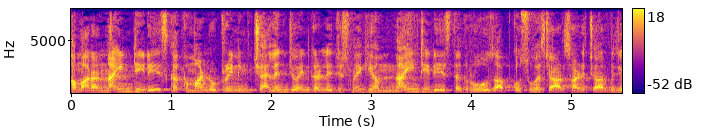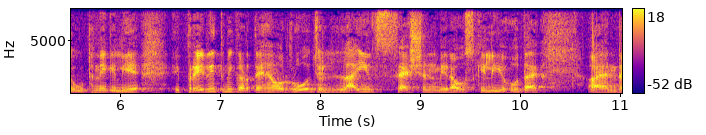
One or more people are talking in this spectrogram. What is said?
हमारा 90 डेज़ का कमांडो ट्रेनिंग चैलेंज ज्वाइन कर ले, जिसमें कि हम 90 डेज़ तक रोज आपको सुबह चार, साढ़े चार बजे उठने के लिए प्रेरित भी करते हैं और रोज लाइव सेशन मेरा उसके लिए होता है। And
